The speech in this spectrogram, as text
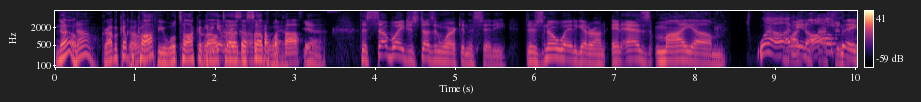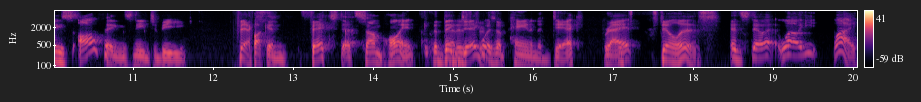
no, No, grab a cup go. of coffee. We'll talk about uh, the myself a cup subway. coffee. Yeah. The subway just doesn't work in the city. There's no way to get around. And as my um Well, I My mean, all things all things need to be fixed, fucking fixed at some point. The big dig true. was a pain in the dick, right? it still is. It's still well. y- Why?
